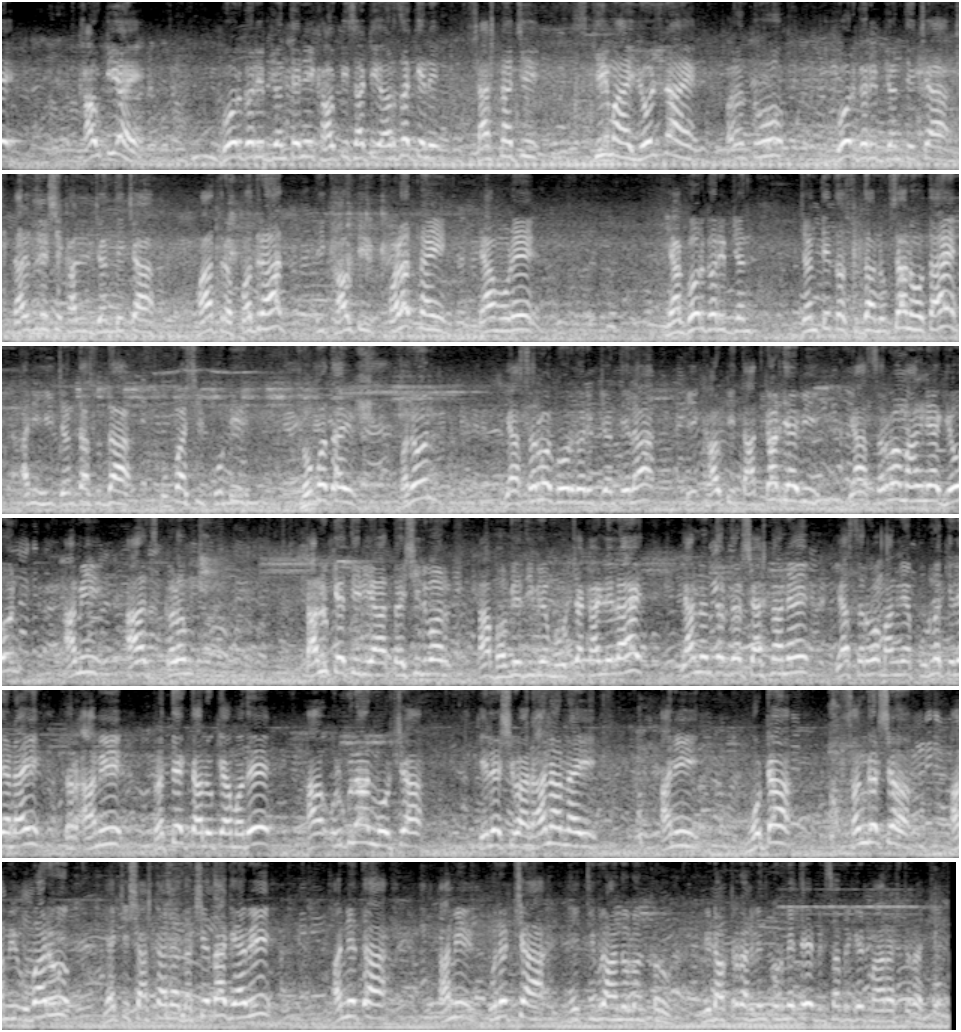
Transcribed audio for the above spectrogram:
खावटी आहे गोरगरीब जनतेने खावटीसाठी अर्ज केले शासनाची स्कीम आहे योजना आहे परंतु गोरगरीब जनतेच्या दारिद्र्यरेषेखालील जनतेच्या मात्र पदरात ही खावटी पडत नाही. त्यामुळे या गोरगरीब जनते जनतेचं सुद्धा नुकसान होत आहे आणि ही जनता सुद्धा उपाशी पोटी झोपत आहे. म्हणून या सर्व गोरगरीब जनतेला ही खावटी तात्काळ द्यावी. या सर्व मागण्या घेऊन आम्ही आज कळंब तालुक्यातील या तहसीलवर हा भव्य दिव्य मोर्चा काढलेला आहे. यानंतर जर शासनाने या सर्व मागण्या पूर्ण केल्या नाही तर आम्ही प्रत्येक तालुक्यामध्ये हा उलगुलान मोर्चा केल्याशिवाय राहणार नाही. आणि मोठा संघर्ष आम्ही उभारू याची शासनानं दक्षता घ्यावी अन्यथा आम्ही पुनश्च हे तीव्र आंदोलन करू. मी डॉक्टर अरविंद कुडमेते बिरसा ब्रिगेड महाराष्ट्र राज्य.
